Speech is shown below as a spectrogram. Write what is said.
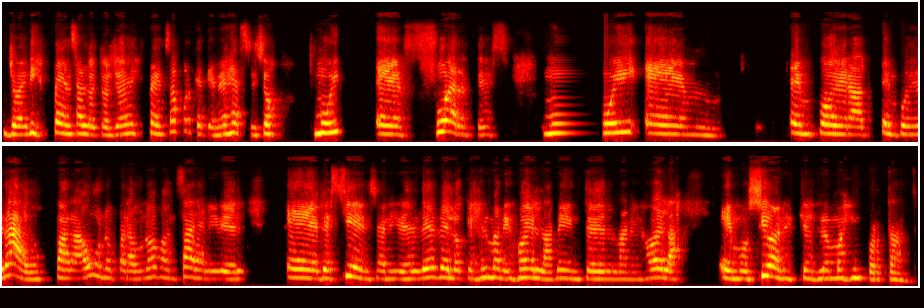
yo dispensa, el doctor yo dispensa porque tiene ejercicios muy eh, fuertes, muy, muy eh, empoderados para uno, para uno avanzar a nivel eh, de ciencia, a nivel de, de, lo que es el manejo de la mente, del manejo de las emociones, que es lo más importante.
